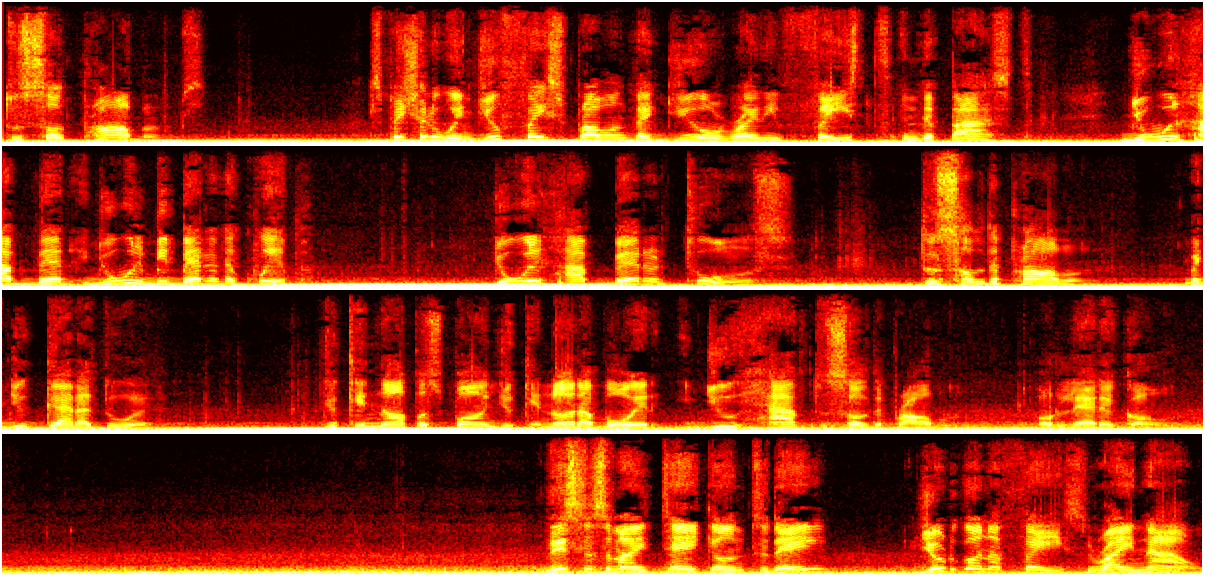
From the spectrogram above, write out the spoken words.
to solve problems. Especially when you face problems that you already faced in the past, you will have better you will be better equipped. You will have better tools to solve the problem. But you gotta do it. You cannot postpone, you cannot avoid, you have to solve the problem or let it go. This is my take on today. You're gonna face right now.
